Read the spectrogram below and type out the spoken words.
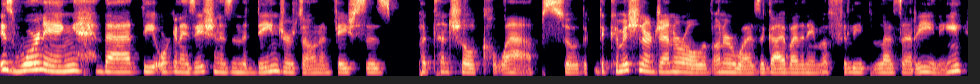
is warning that the organization is in the danger zone and faces potential collapse. So the, the Commissioner General of UNRWA is a guy by the name of Philippe Lazzarini.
